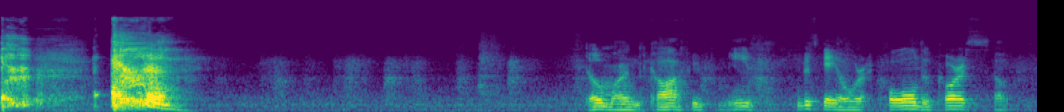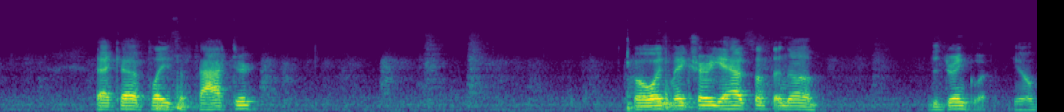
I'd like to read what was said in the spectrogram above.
Don't mind the coffee for me. I'm just getting over a cold, of course, so that kind of plays a factor. Always make sure you have something uh, to drink with, you know.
